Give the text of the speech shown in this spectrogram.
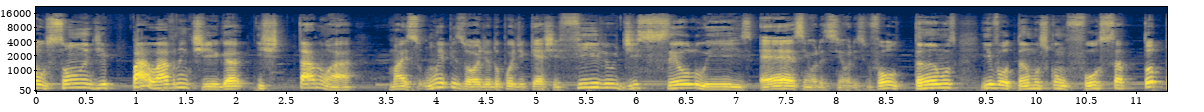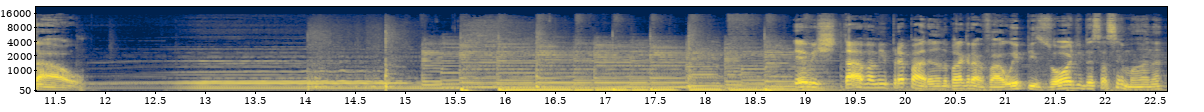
Ao som de Palavra Antiga está no ar mais um episódio do podcast Filho de Seu Luiz. É, senhoras e senhores, voltamos e voltamos com força total. Eu estava me preparando para gravar o episódio dessa semana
